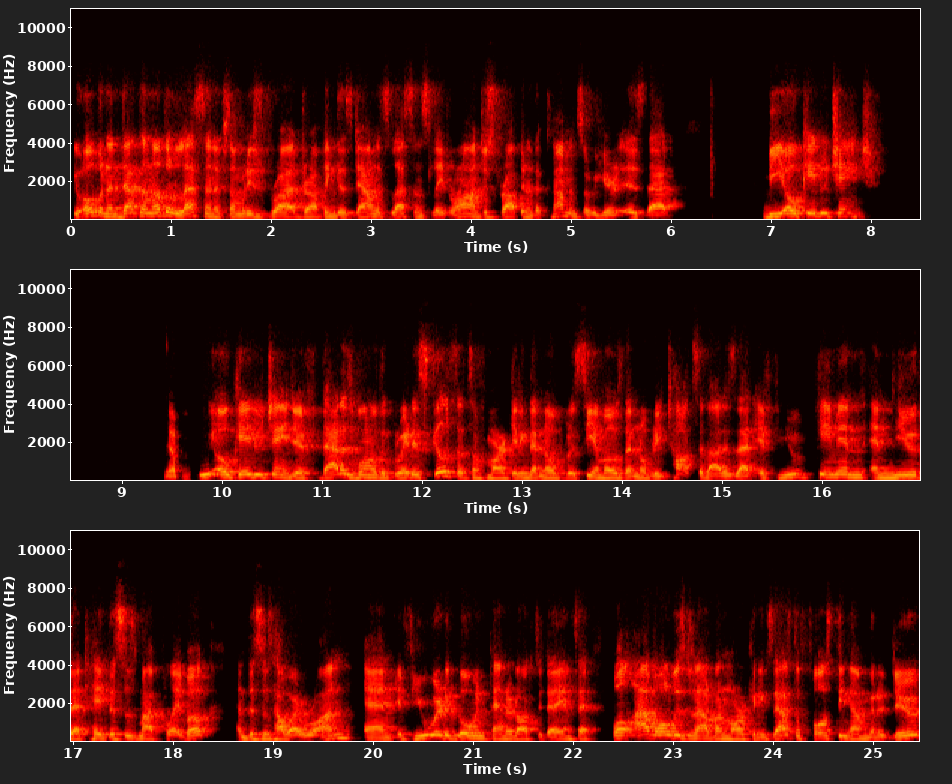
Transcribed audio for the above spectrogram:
you open and that's another lesson if somebody's dro- dropping this down as lessons later on just drop it in the comments over here is that be okay to change Yep. Be okay to change. If that is one of the greatest skill sets of marketing that no CMOs that nobody talks about is that if you came in and knew that, hey, this is my playbook and this is how I run. And if you were to go in PandaDoc today and say, well, I've always done outbound marketing, so that's the first thing I'm going to do.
